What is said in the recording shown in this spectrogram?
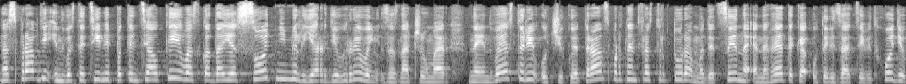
Насправді інвестиційний потенціал Києва складає сотні мільярдів гривень, зазначив мер. На інвесторів очікує транспортна інфраструктура, медицина, енергетика, утилізація відходів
